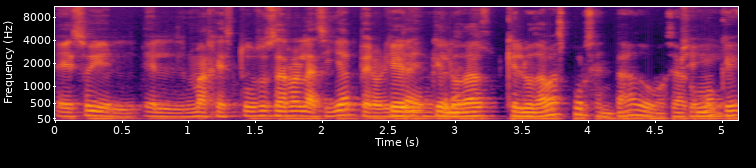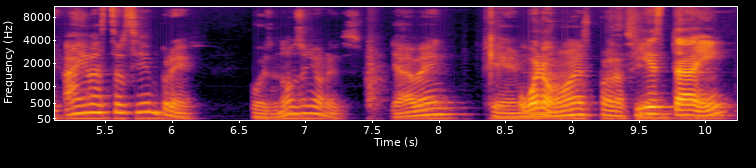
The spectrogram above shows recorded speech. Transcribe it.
eso y el, el majestuoso Cerro de la Silla, pero ahorita que, que lo das, que lo dabas por sentado, o sea, como que, ahí va a estar siempre. Pues no, señores, ya ven que bueno, no es para sí siempre. está ahí,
